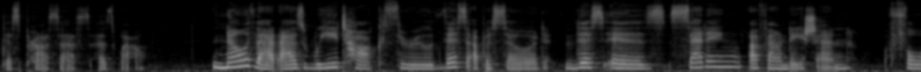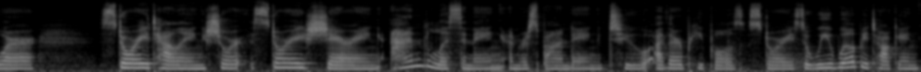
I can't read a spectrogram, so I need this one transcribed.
this process as well. Know that as we talk through this episode, this is setting a foundation for storytelling, short story sharing, and listening and responding to other people's stories. So we will be talking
